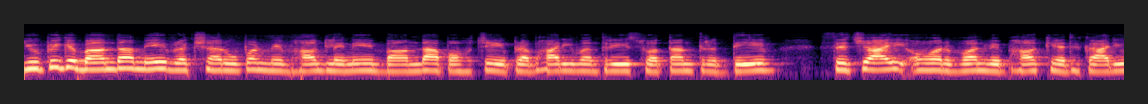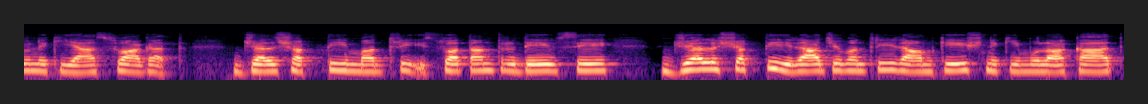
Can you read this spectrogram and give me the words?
यूपी के बांदा में वृक्षारोपण में भाग लेने बांदा पहुँचे प्रभारी मंत्री स्वतंत्र देव, सिंचाई और वन विभाग के अधिकारियों ने किया स्वागत। जल शक्ति मंत्री स्वतंत्र देव से जल शक्ति राज्य मंत्री रामकेश ने की मुलाकात।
